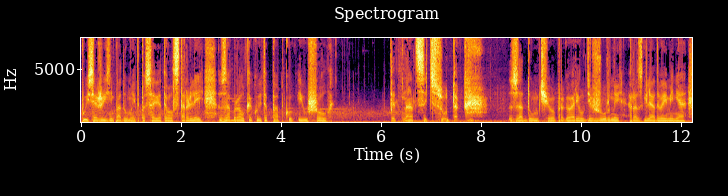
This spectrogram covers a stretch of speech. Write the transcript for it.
Пусть о жизни подумает», — посоветовал Старлей, забрал какую-то папку и ушел. «Пятнадцать суток?» — задумчиво проговорил дежурный, разглядывая меня —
